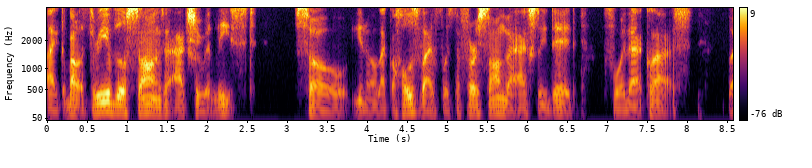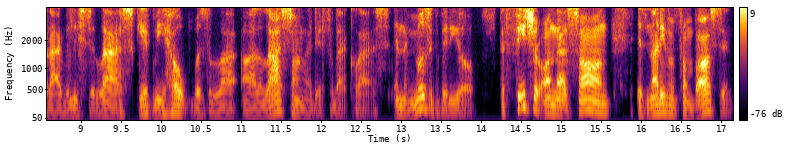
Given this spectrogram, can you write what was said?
like about three of those songs I actually released. So you know, like a Hoe's Life was the first song I actually did for that class, but I released it last. Give Me Help was the la- uh, the last song I did for that class. In the music video, the feature on that song is not even from Boston.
